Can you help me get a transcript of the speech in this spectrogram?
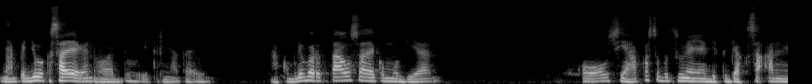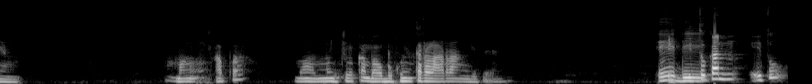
Nyampe juga ke saya kan, waduh ini ternyata ini. Nah kemudian baru tahu saya kemudian, oh siapa sebetulnya yang di kejaksaan yang meng, apa, memunculkan bahwa buku ini terlarang gitu ya. Eh di Itu kan itu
